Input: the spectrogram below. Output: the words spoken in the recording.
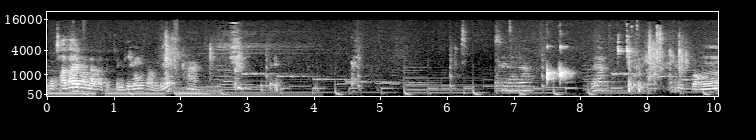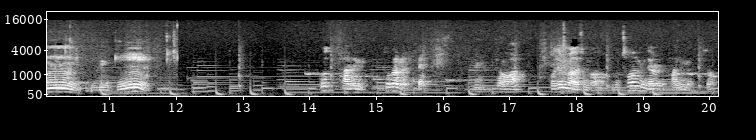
너 자다 일어나가지고 지금 비몽사 없니? 응. 반응 소감이 어때? 응, 좋아. 거짓말하지 마. 너 처음인데 이렇게 반응이 없어?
